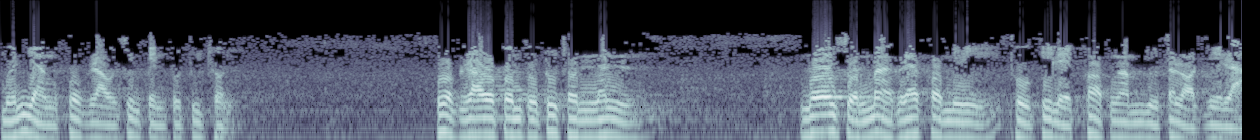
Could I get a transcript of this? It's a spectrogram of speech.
เหมือนอย่างพวกเราซึ่งเป็นปุถุชน พวกเราเป็นปุถุชนนั้นโดยส่วนมากแล้วก็มีถูกกิเลสครอบงำอยู่ตลอดเวลา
